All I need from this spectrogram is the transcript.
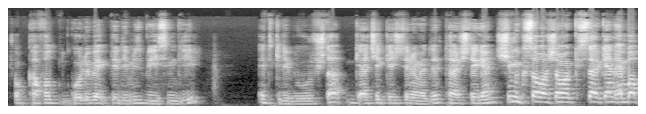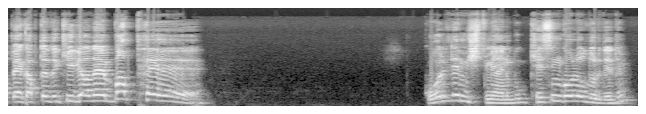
çok kafa golü beklediğimiz bir isim değil. Etkili bir vuruşta gerçekleştiremedi. Ter Stegen. Şimdi kısa başlamak isterken Mbappe'ye kaptırdı Kylian Mbappe. Gol demiştim yani. Bu kesin gol olur dedim.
